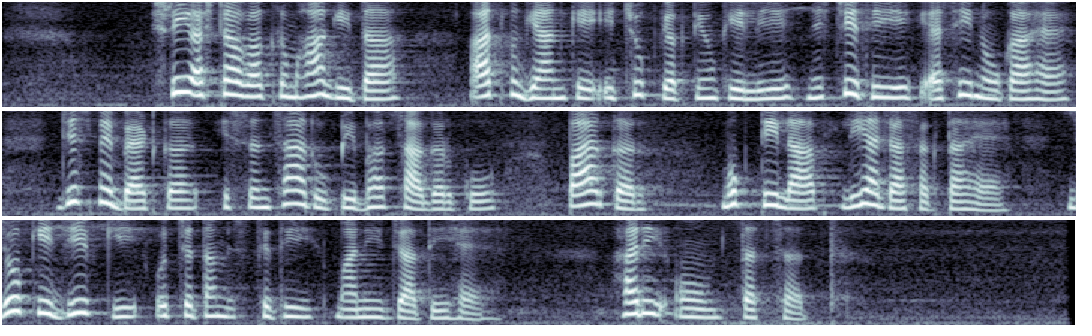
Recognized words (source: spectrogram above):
श्री अष्टावक्र महागीता आत्मज्ञान के इच्छुक व्यक्तियों के लिए निश्चित ही एक ऐसी नौका है, जिसमें बैठकर इस संसार रूपी भव सागर को पार कर मुक्ति लाभ लिया जा सकता है, जो कि जीव की उच्चतम स्थिति मानी जाती है। हरि ओम तत्सत।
